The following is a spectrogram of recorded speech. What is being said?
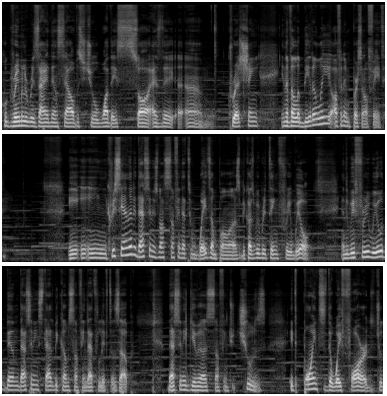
who grimly resigned themselves to what they saw as the uh, um, crushing inavailability of an impersonal fate. In, in, in, Christianity, destiny is not something that waits upon us because we retain free will. And with free will, then destiny instead becomes something that lifts us up. Destiny gives us something to choose. It points the way forward to,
